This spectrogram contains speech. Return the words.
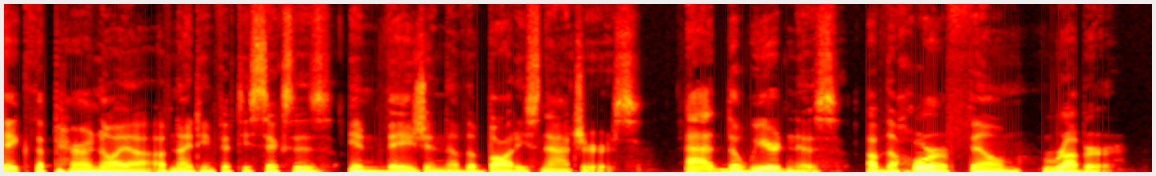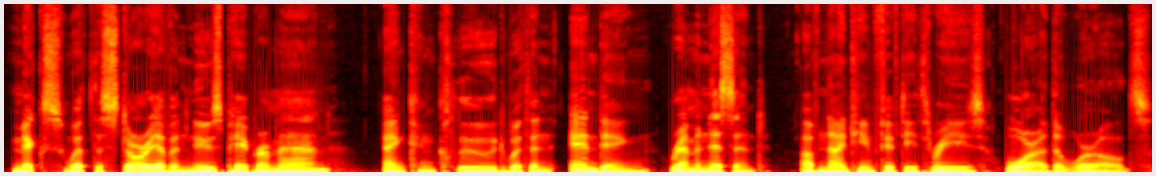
Take the paranoia of 1956's Invasion of the Body Snatchers. Add the weirdness of the horror film Rubber. Mix with the story of a newspaper man and conclude with an ending reminiscent of 1953's War of the Worlds.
